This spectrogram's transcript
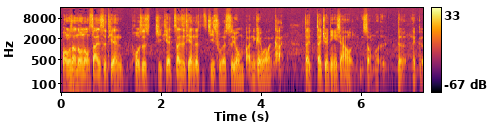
网络上都有那种三十天或是几天、三十天的基础的试用版，你可以玩玩看，再再决定想要什么的那个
